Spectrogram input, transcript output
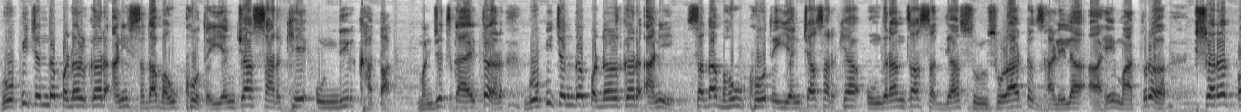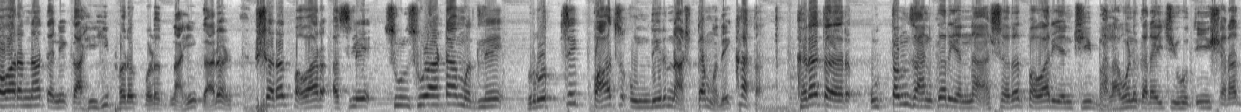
गोपीचंद पडळकर आणि सदाभाऊ खोत यांच्यासारखे उंदीर खातात. म्हणजेच काय? तर गोपीचंद पडळकर आणि सदाभाऊ खोत यांच्यासारख्या उंदरांचा सध्या सुळसुळाट झालेला आहे. मात्र शरद पवारांना त्याने काहीही फरक पडत नाही कारण शरद पवार असले सुळसुळाटामधले रोजचे पाच उंदीर नाश्त्यामध्ये खातात. खरं तर उत्तम जानकर यांना शरद पवार यांची भलावण करायची होती शरद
